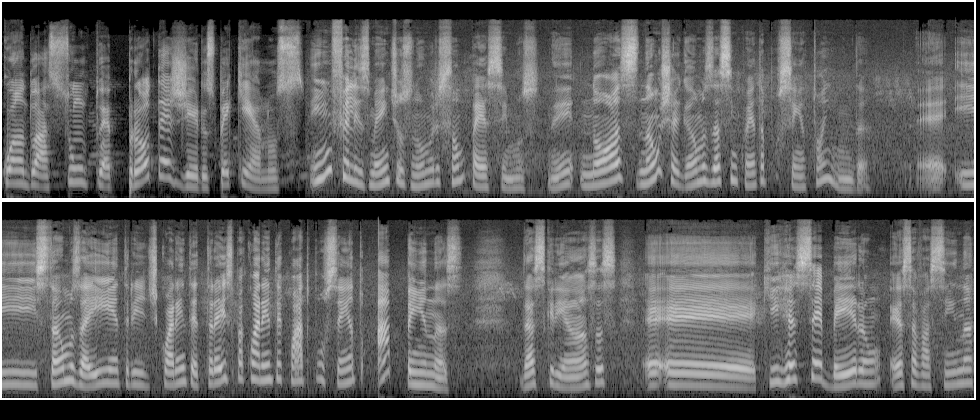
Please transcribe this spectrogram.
quando o assunto é proteger os pequenos. Infelizmente, os números são péssimos. Né? Nós não chegamos a 50% ainda. É, e estamos aí entre de 43% para 44% apenas das crianças é, é, que receberam essa vacina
